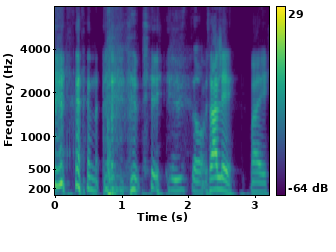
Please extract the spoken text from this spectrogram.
Sí. Listo. Sale, bye.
